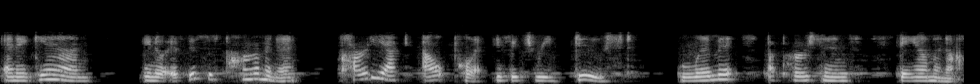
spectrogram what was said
And again, you know, if this is permanent, cardiac output, if it's reduced, limits a person's stamina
